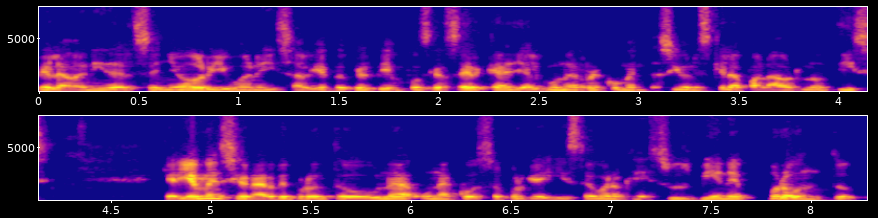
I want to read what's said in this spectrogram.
de la venida del Señor y bueno, y sabiendo que el tiempo se acerca, hay algunas recomendaciones que la palabra nos dice. Quería mencionar de pronto una, una cosa porque dijiste, bueno, que Jesús viene pronto.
